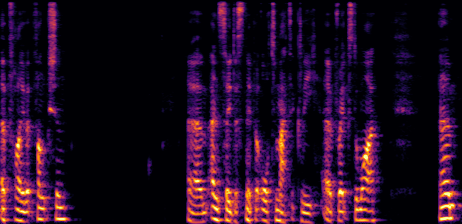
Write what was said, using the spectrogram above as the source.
a private function. Um, and so the snippet automatically uh, breaks the wire. Um,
